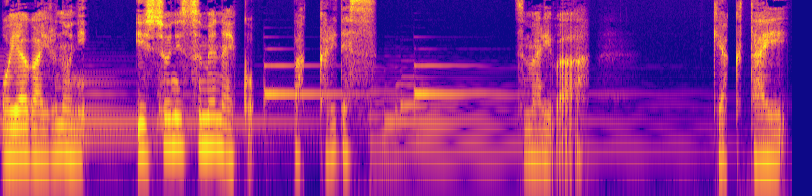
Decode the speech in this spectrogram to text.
親がいるのに一緒に住めない子ばっかりです。つまりは、虐待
